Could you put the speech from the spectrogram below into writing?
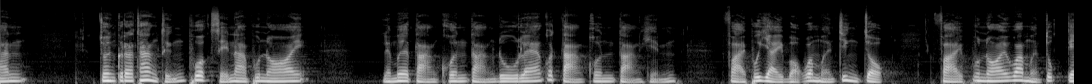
นั้น จนกระทั่งถึงพวกเสนาผู้น้อย และเมื่อต่างคนต่างดูแล้วก็ต่างคนต่างเห็น ฝ่ายผู้ใหญ่บอกว่าเหมือนจิ้งจก ฝ่ายผู้น้อยว่าเหมือนตุ๊กแก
